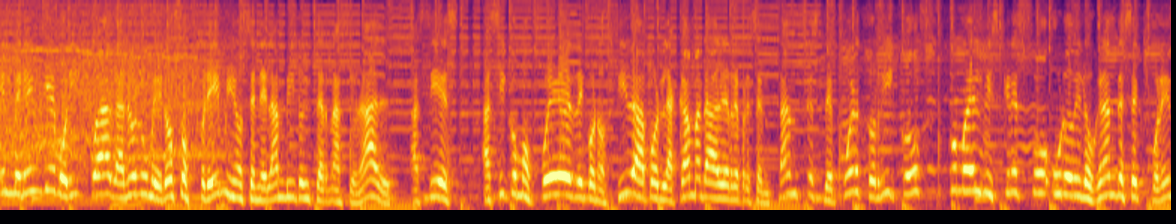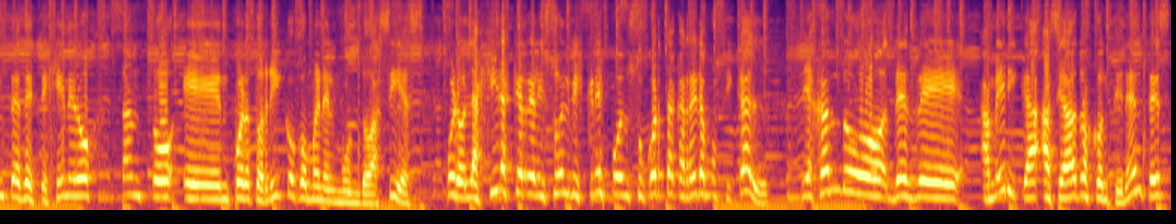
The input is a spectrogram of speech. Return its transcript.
El merengue boricua ganó numerosos premios en el ámbito internacional. Así es, así como fue reconocida por la Cámara de Representantes de Puerto Rico como Elvis Crespo, uno de los grandes exponentes de este género, tanto en Puerto Rico como en el mundo. Así es. Bueno, las giras que realizó Elvis Crespo en su corta carrera musical, viajando desde América hacia otros continentes,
